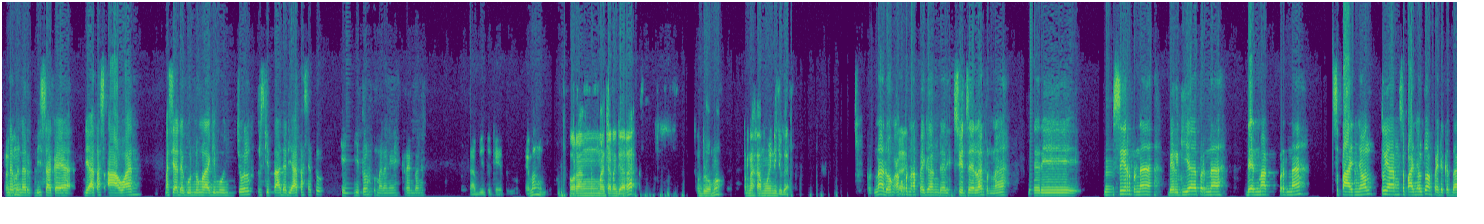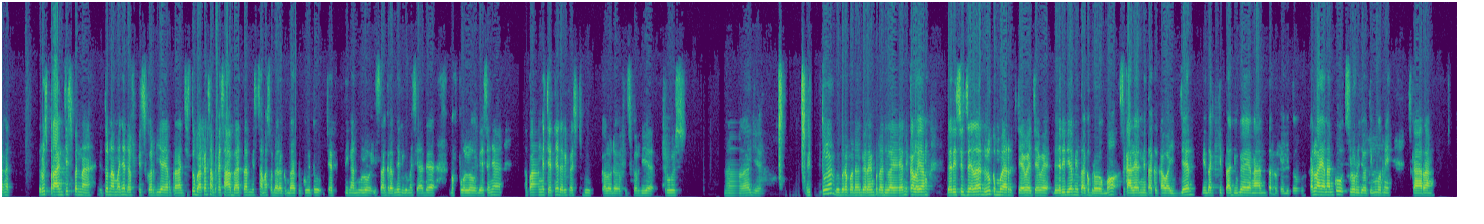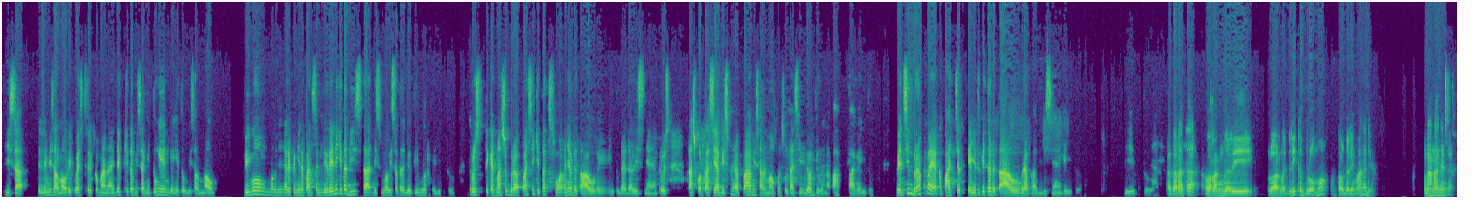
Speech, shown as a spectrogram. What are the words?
Benar-benar bisa kayak di atas awan masih ada gunung lagi muncul terus kita ada di atasnya tuh kayak gitulah pemandangannya keren banget. Tapi itu kayak itu. Emang orang mancanegara ke Bromo pernah kamu ini juga? Pernah dong, aku eh. pernah pegang dari Switzerland, pernah. Dari Mesir, pernah. Belgia, pernah. Denmark, pernah. Spanyol, tuh yang Spanyol tuh sampai deket banget. Terus Perancis pernah, itu namanya David Scordia yang Perancis tuh bahkan sampai sahabatan sama saudara kembarku itu chattingan mulu, Instagramnya juga masih ada ngefollow. Biasanya apa ngechatnya dari Facebook kalau David Scordia. Terus Nah lagi ya. Itulah beberapa negara yang pernah dilayani. Kalau yang dari Switzerland dulu kembar cewek-cewek. Jadi dia minta ke Bromo, sekalian minta ke Kawaijen, minta kita juga yang nganter kayak gitu. Kan layananku seluruh Jawa Timur nih sekarang bisa. Jadi misal mau request trip ke mana aja kita bisa ngitungin kayak gitu. Misal mau bingung mau nyari penginapan sendiri ini kita bisa di semua wisata Jawa Timur kayak gitu. Terus tiket masuk berapa sih kita semuanya udah tahu kayak gitu, udah ada listnya. Terus transportasi habis berapa, misal mau konsultasi doang juga nggak apa-apa kayak gitu. Bensin berapa ya kepacet kayak gitu kita udah tahu berapa habisnya kayak gitu. Gitu. Rata-rata orang dari luar negeri ke Bromo tahu dari mana dia? Pernah nanya nggak?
